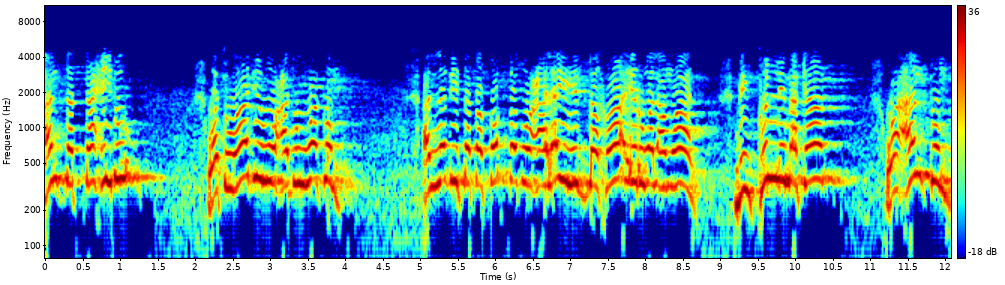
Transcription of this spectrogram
أن تتحدوا؟ وتواجهوا عدوكم الذي تتصبب عليه الذخائر والأموال من كل مكان وأنتم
